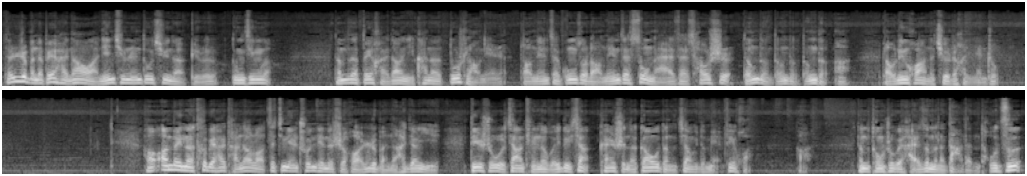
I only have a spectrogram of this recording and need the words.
在日本的北海道啊，年轻人都去呢，比如东京了。那么在北海道，你看到都是老年人，老年人在工作，老年人在送奶，在超市等等等等等等啊，老龄化呢确实很严重。好，安倍呢特别还谈到了，在今年春天的时候啊，日本呢还将以低收入家庭的为对象，开始呢高等教育的免费化。那么同时为孩子们的大胆投资，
